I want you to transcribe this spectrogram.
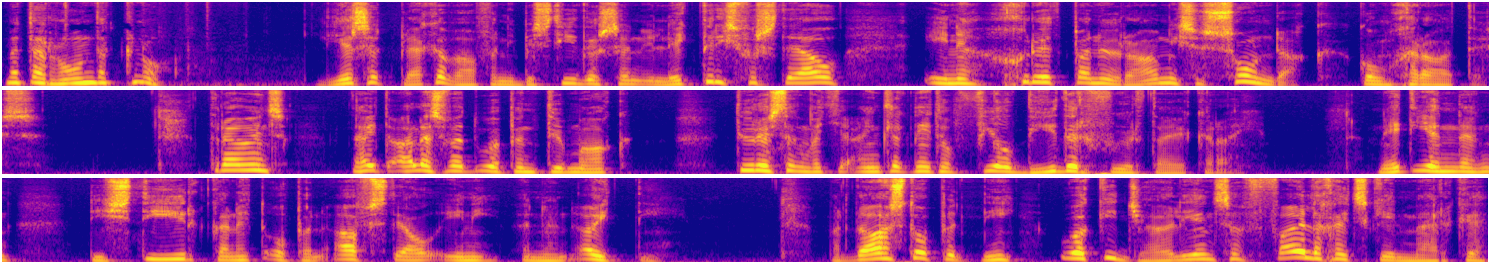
met 'n ronde knop. Leersitplekke waarvan die bestuurder sin elektries verstel en 'n groot panoramiese sondak kom gratis. Trouwens, hy het alles wat oop en toe maak, toerusting wat jy eintlik net op veel duurder voertuie kry. Net een ding, Die stuur kan net op en afstel en nie in en uit nie. Maar daar stop dit nie. Ook die Julian se veiligheidskenmerke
